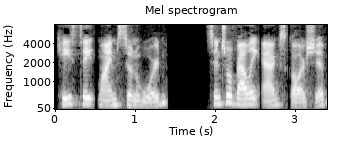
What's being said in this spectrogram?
K State Limestone Award, Central Valley Ag Scholarship,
